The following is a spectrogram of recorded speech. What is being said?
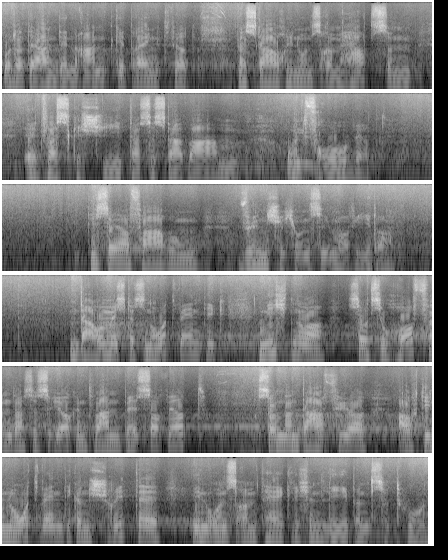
oder der an den Rand gedrängt wird, dass da auch in unserem Herzen etwas geschieht, dass es da warm und froh wird. Diese Erfahrung wünsche ich uns immer wieder. Und darum ist es notwendig, nicht nur so zu hoffen, dass es irgendwann besser wird, sondern dafür auch die notwendigen Schritte in unserem täglichen Leben zu tun.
